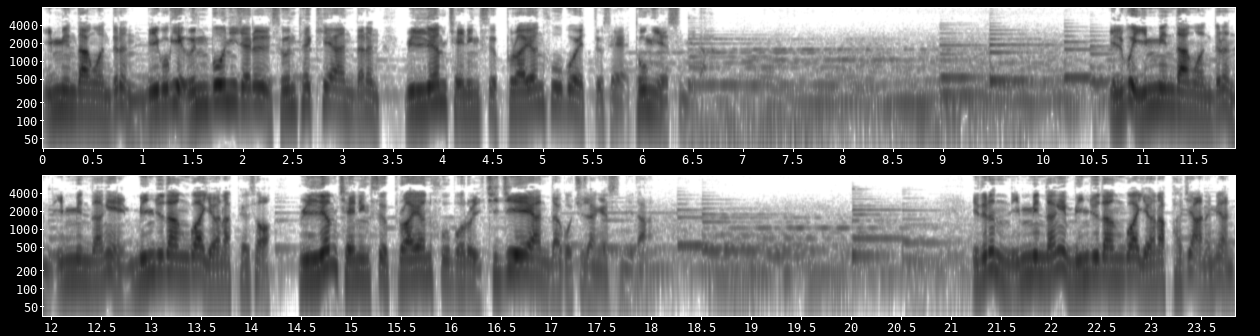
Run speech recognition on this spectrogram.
인민당원들은 미국이 은본이제를 선택해야 한다는 윌리엄 제닝스 브라이언 후보의 뜻에 동의했습니다. 일부 인민당원들은 인민당이 민주당과 연합해서 윌리엄 제닝스 브라이언 후보를 지지해야 한다고 주장했습니다. 이들은 인민당이 민주당과 연합하지 않으면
